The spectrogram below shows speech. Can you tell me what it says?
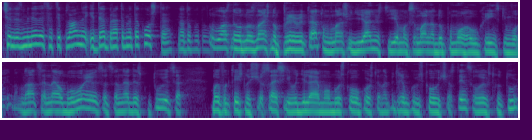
Чи не змінилися ці плани і де братимете кошти на Ну, добудову? власне, однозначно пріоритетом в нашій діяльності є максимальна допомога українським воїнам. Да? Це не обговорюється, це не дискутується. Ми фактично щосесії виділяємо обов'язково кошти на підтримку військових частин, силових структур,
